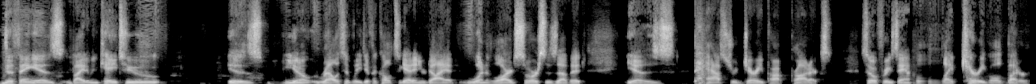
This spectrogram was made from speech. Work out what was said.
The thing is, vitamin K2 is, you know, relatively difficult to get in your diet. One of the large sources of it is pastured dairy pro- products. So, for example, like Kerrygold butter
